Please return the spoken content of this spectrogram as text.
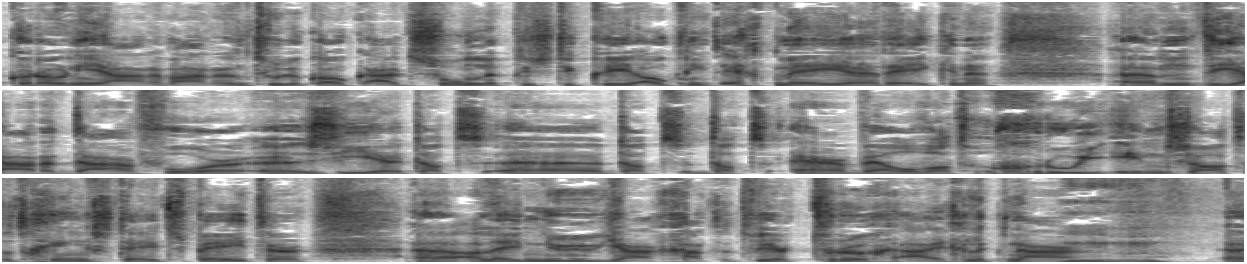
coronajaren waren natuurlijk ook uitzonderlijk, dus die kun je ook niet echt mee rekenen. Um, de jaren daarvoor zie je dat, dat, dat er wel wat groei in zat. Het ging steeds beter. Uh, alleen nu ja, gaat het weer terug eigenlijk naar mm -hmm. uh,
